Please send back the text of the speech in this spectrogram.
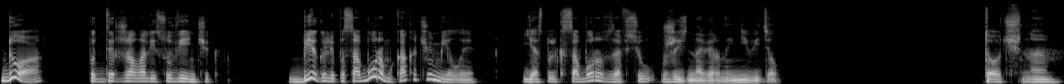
«Да», — поддержал Алису Венчик, — «бегали по соборам, как очумелые. Я столько соборов за всю жизнь, наверное, не видел». «Точно,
